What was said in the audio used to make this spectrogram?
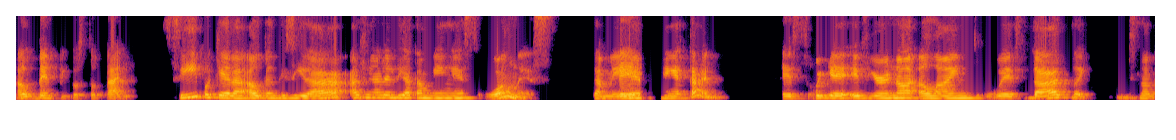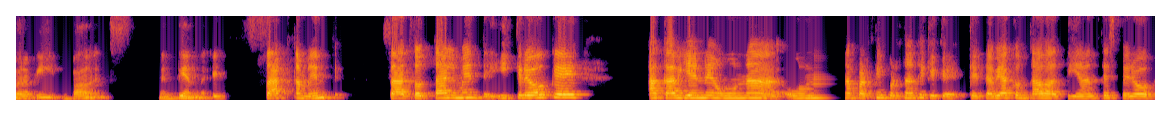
auténticos, total. Sí, porque la autenticidad al final del día también es wellness, también eh, es bienestar. Eso. Porque if you're not aligned with that, like it's not going to be balance, ¿me entiendes? Exactamente, o sea, totalmente. Y creo que acá viene una, una parte importante que, que, que te había contado a ti antes, pero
